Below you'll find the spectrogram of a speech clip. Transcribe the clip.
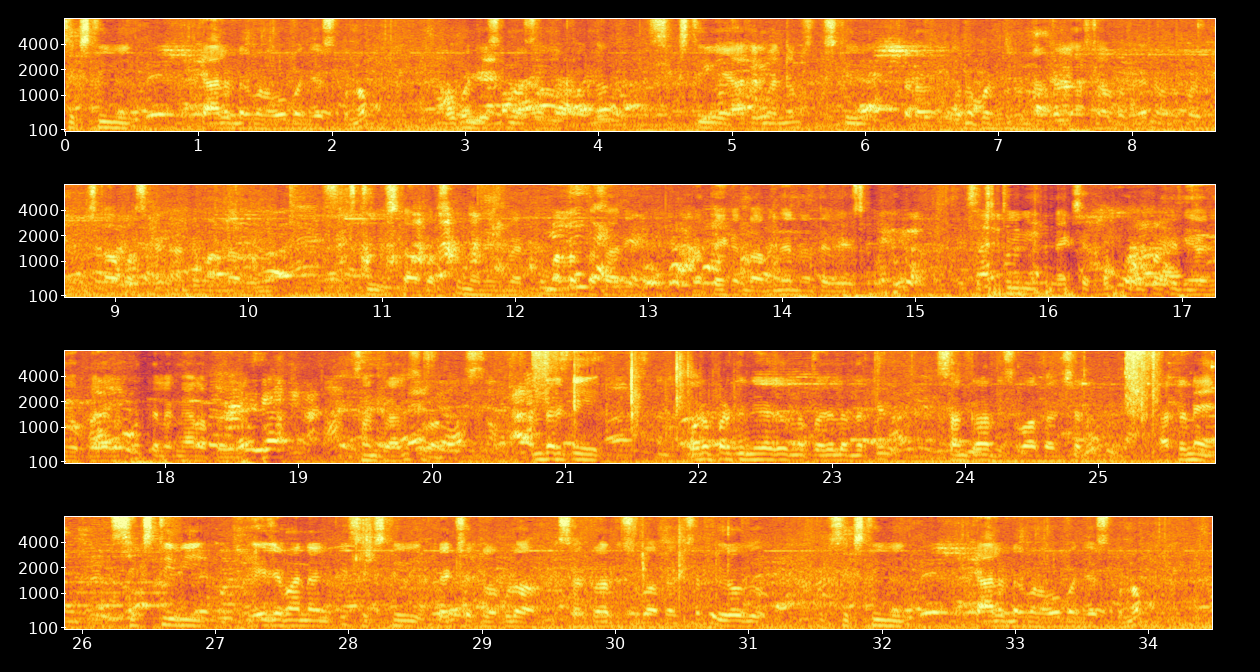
సిక్స్ టీవీ క్యాలెండర్ మనం ఓపెన్ చేసుకున్నాం ఓపెన్ చేసుకున్న సందర్భంగా సిక్స్ టీవీ యాజమాన్యం సిక్స్ టీవీ ఇక్కడ వనపర్తిలో ఉన్న జిల్లా స్టాఫర్స్ కానీ వనపర్తి సిక్స్ టీవీ స్టాఫర్స్కి మేనేజ్మెంట్కి మళ్ళొకసారి ప్రత్యేకంగా అభినందన తెలియజేసుకుంటూ సిక్స్ టీవీ ప్రేక్షకులకు వనపర్తి నియోజక ప్రజలకు తెలంగాణ ప్రజలకు సంక్రాంతి శుభాకాంక్షలు. అందరికీ వనపర్తి నియోజకవర్గ ప్రజలందరికీ సంక్రాంతి శుభాకాంక్షలు. అట్లనే సిక్స్ టీవీ యాజమాన్యానికి సిక్స్ టీవీ ప్రేక్షకులకు కూడా సంక్రాంతి శుభాకాంక్షలు. ఈరోజు సిక్స్ టీవీ క్యాలెండర్ మనం ఓపెన్ చేసుకున్నాం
